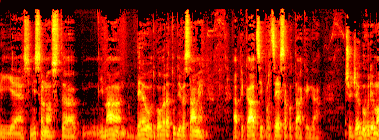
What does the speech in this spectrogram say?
je smiselnost, e, ima del odgovora tudi v sami aplikaciji procesa kot takega. Če že govorimo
